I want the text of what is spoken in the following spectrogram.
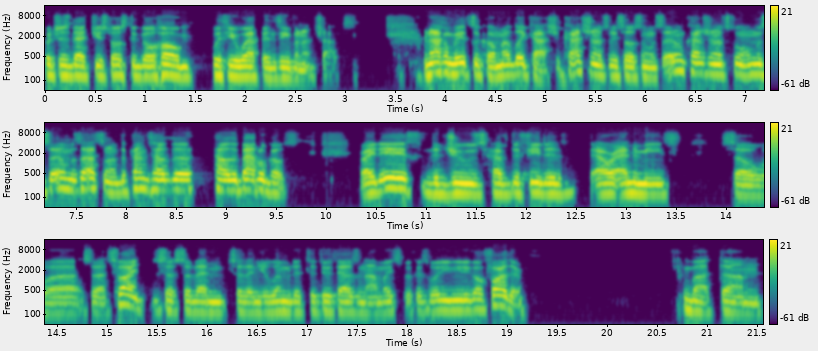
which is that you're supposed to go home with your weapons even on Shabbos. Depends how the how the battle goes right? If the Jews have defeated our enemies So uh, so that's fine. So so then so then you're limited to two thousand amos because what do you need to go farther? But um,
